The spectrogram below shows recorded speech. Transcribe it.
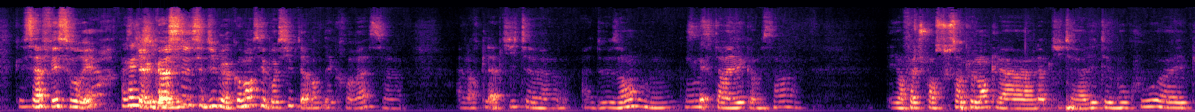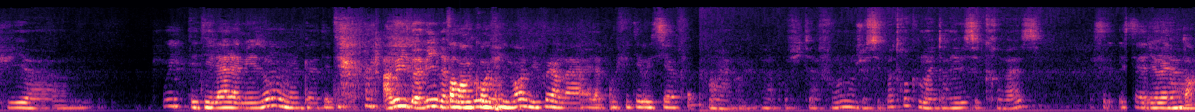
que ça a fait sourire. Parce Ouais, qu'elle s'est dit mais comment c'est possible d'avoir des crevasses euh, alors que la petite a deux ans, c'est arrivé comme ça? Et en fait je pense tout simplement que la, la petite allaitait beaucoup et puis... Oui, tu étais là à la maison, donc t'étais Ah oui bah oui, pendant le confinement, du coup, elle, a, elle a profité aussi à fond. Ouais, ouais, elle a profité à fond. Je sais pas trop comment est arrivée cette crevasse. Ça a duré Et, longtemps?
